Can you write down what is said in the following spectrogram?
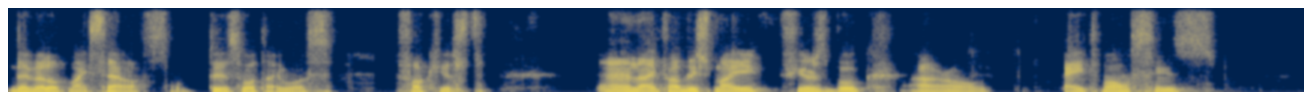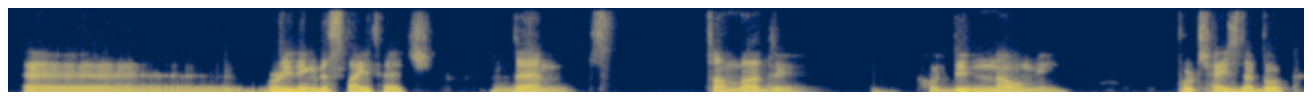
develop myself. So this is what I was focused. And I published my first book around eight months since uh, reading the Slight Edge. And then somebody who didn't know me purchased the book.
